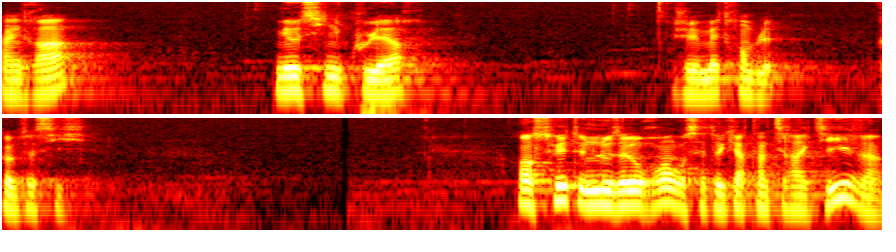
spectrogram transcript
un gras, mais aussi une couleur. Je vais le mettre en bleu, comme ceci. Ensuite, nous allons rendre cette carte interactive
